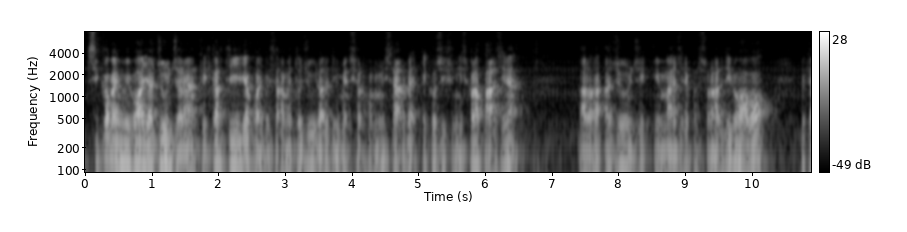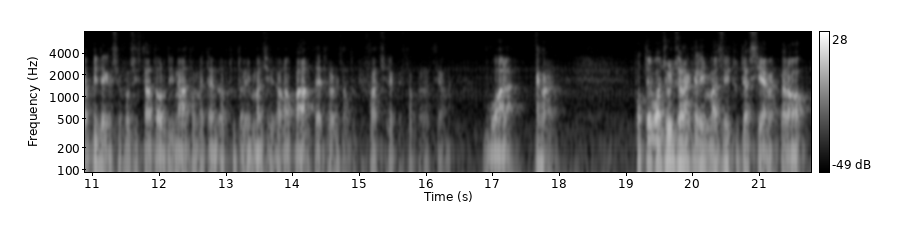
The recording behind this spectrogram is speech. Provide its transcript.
Siccome mi voglio aggiungere anche il cartiglio poi questa la metto giù la ridimensiono come mi serve e così finisco la pagina. Allora aggiungi immagine personale di nuovo voi capite che se fossi stato ordinato mettendo tutte le immagini da una parte sarebbe stato più facile questa operazione. Voilà. Eccola lì. Potevo aggiungere anche le immagini tutte assieme però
